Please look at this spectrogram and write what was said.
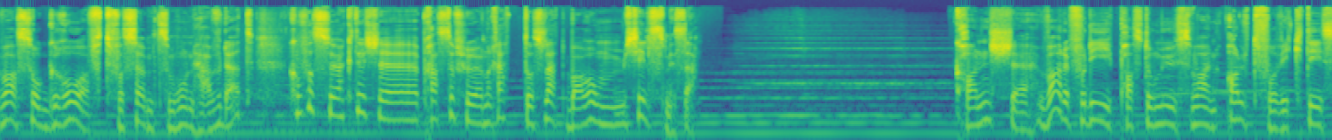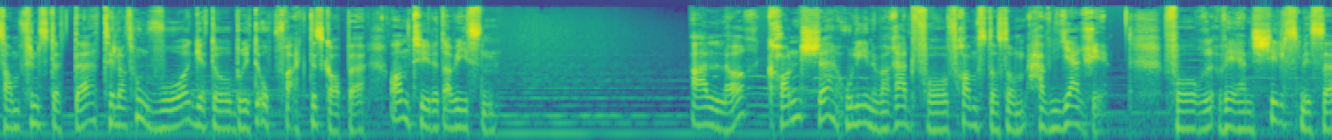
var så grovt forsømt som hun hevdet, hvorfor søkte ikke prestefruen rett og slett bare om skilsmisse? Kanskje var det fordi pastor Mus var en altfor viktig samfunnsstøtte til at hun våget å bryte opp fra ekteskapet, antydet avisen. Eller kanskje Oline var redd for å framstå som hevngjerrig. For ved en skilsmisse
